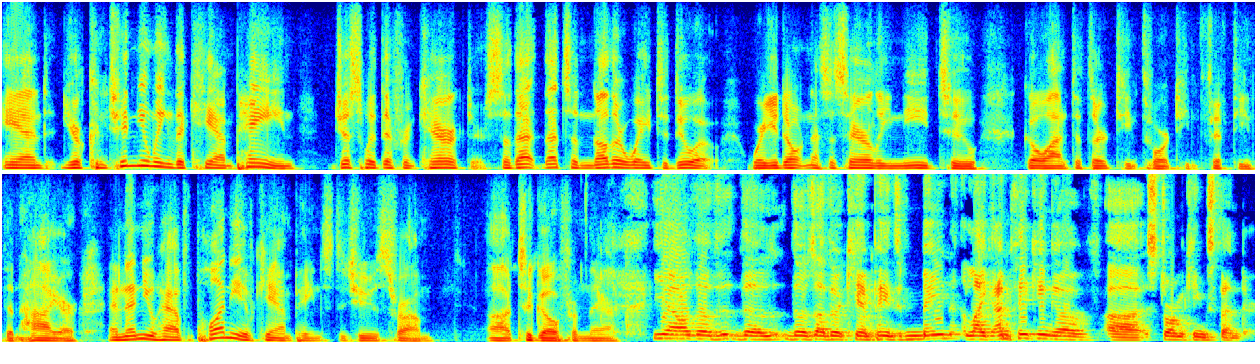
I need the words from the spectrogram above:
And you're continuing the campaign just with different characters. So that that's another way to do it where you don't necessarily need to go on to 13th, 14th, 15th and higher. And then you have plenty of campaigns to choose from uh, to go from there. Yeah, although the, the, those other campaigns main like I'm thinking of uh, Storm King's Thunder,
